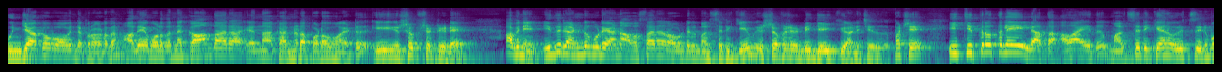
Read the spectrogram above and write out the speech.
കുഞ്ചാക്കോ ബോബന്റെ പ്രകടനം അതേപോലെ തന്നെ കാന്താര എന്ന കന്നഡ പടവുമായിട്ട് ഈ ഋഷഭ് ഷെട്ടിയുടെ അഭിനയം. ഇത് രണ്ടും കൂടെയാണ് അവസാന റൗണ്ടിൽ മത്സരിക്കുകയും ഋഷഭ് ഷെട്ടി ജയിക്കുകയാണ് ചെയ്തത്. പക്ഷേ ഈ ചിത്രത്തിലേ ഇല്ലാത്ത അതായത് മത്സരിക്കാൻ ഒരു സിനിമ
